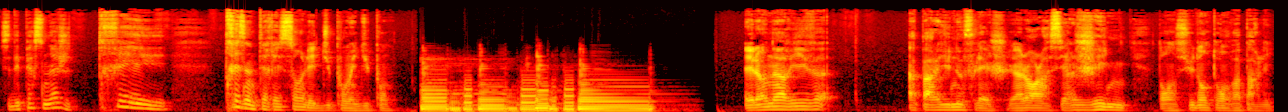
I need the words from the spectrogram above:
C'est des personnages très, très intéressants, les Dupont et Dupont. Et là on arrive à parler d'une flèche. Et alors là, c'est un génie dans celui dont on va parler.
